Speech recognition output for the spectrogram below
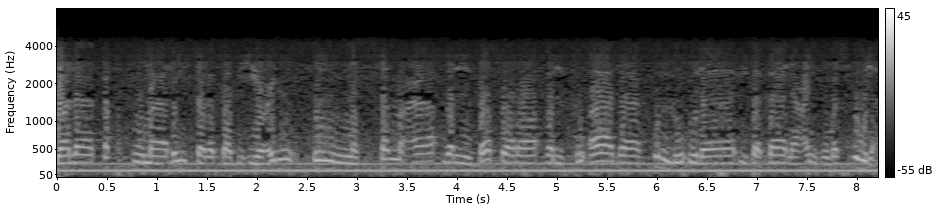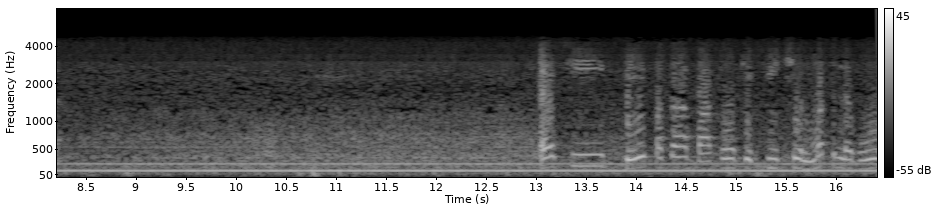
ولا تقف ما ليس لك به علم، إن السمع والبصر والفؤاد كل أولئك كان عنه مسؤولا. ایسی بے پتہ باتوں کے پیچھے مت لگو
